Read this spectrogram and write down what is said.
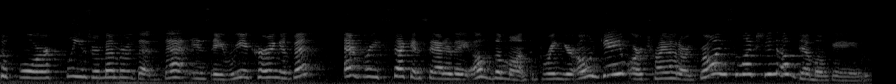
1 to 4. Please remember that that is a reoccurring event every second Saturday of the month. Bring your own game or try out our growing selection of demo games.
